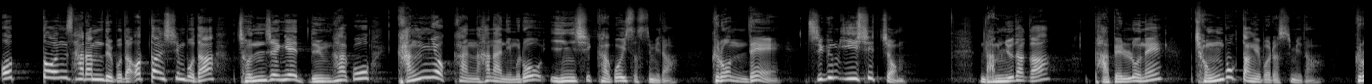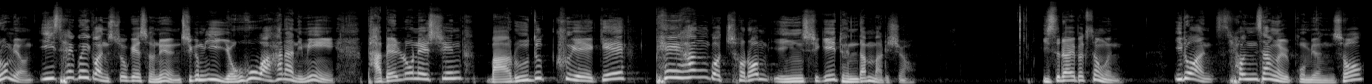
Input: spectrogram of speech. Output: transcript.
어떤 사람들보다 어떤 신보다 전쟁에 능하고 강력한 하나님으로 인식하고 있었습니다. 그런데 지금 이 시점 남유다가 바벨론에 정복당해 버렸습니다. 그러면 이 세계관 속에서는 지금 이 여호와 하나님이 바벨론의 신 마루드크에게 패한 것처럼 인식이 된단 말이죠. 이스라엘 백성은 이러한 현상을 보면서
